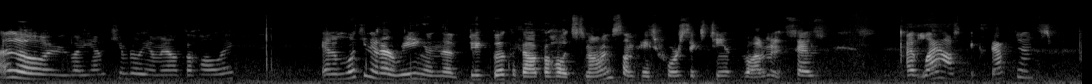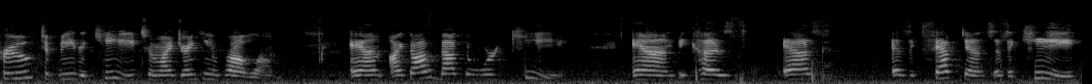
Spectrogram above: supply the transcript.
Hello, everybody. I'm Kimberly. I'm an alcoholic. And I'm looking at our reading in the big book of Alcoholics Anonymous on page 416 at the bottom, and it says, At last, acceptance proved to be the key to my drinking problem. And I thought about the word key, and because as as acceptance as a key,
